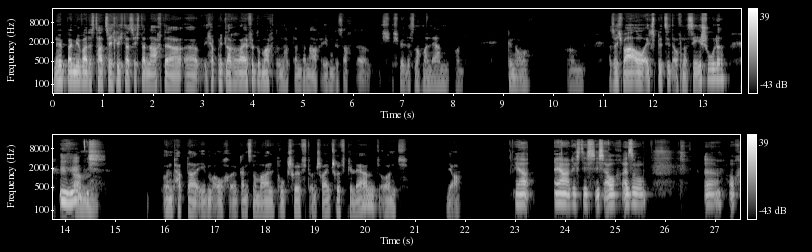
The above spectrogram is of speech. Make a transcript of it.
Ne, bei mir war das tatsächlich, dass ich dann nach der, äh, ich habe mittlere Reife gemacht und habe dann danach eben gesagt, äh, ich, ich will das nochmal lernen und genau. Ähm, also ich war auch explizit auf einer Seeschule mhm. ähm, und habe da eben auch äh, ganz normal Druckschrift und Schreibschrift gelernt und ja. Ja, ja, richtig, ich auch. Also äh, auch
